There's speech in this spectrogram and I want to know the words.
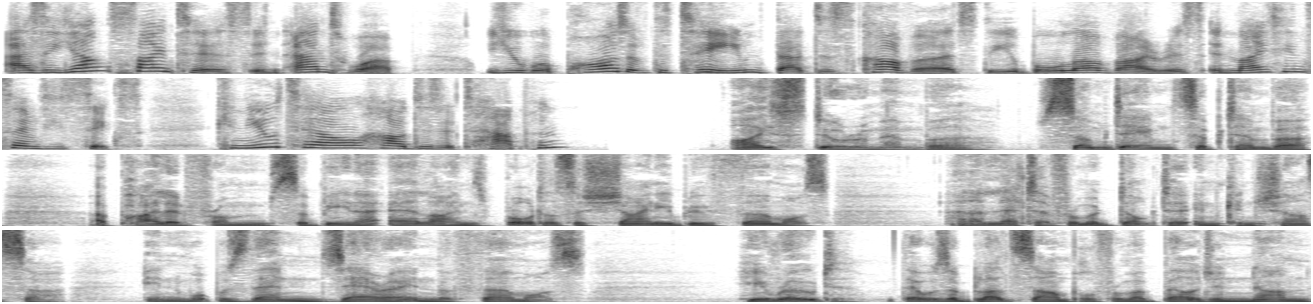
as a young scientist in Antwerp, you were part of the team that discovered the Ebola virus in 1976. Can you tell how did it happen? I still remember. Some day in September, a pilot from Sabena Airlines brought us a shiny blue thermos and a letter from a doctor in Kinshasa in what was then Zaire in the thermos. He wrote there was a blood sample from a Belgian nun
